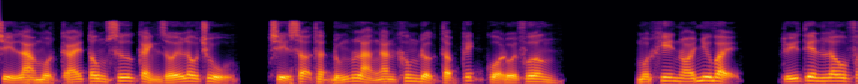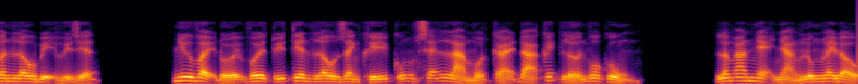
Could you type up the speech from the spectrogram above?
chỉ là một cái tông sư cảnh giới lâu chủ, chỉ sợ thật đúng là ngăn không được tập kích của đối phương. Một khi nói như vậy, túy tiên lâu phân lâu bị hủy diệt. Như vậy đối với túy tiên lâu danh khí cũng sẽ là một cái đả kích lớn vô cùng. Lâm an nhẹ nhàng lung lay đầu,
